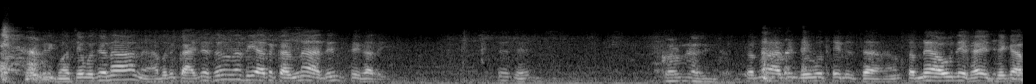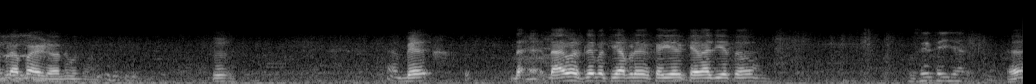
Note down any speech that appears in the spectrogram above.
આ ગોચે બોચે ના ને આ બધું કાયદેસર નથી આ તો કર્મના આધીન છે ખાલી. શું છે? કર્મને આધીન ભેગું થયેલું છે. તમને આવું દેખાય છે કે આપણે શું? બે ડાયવર્સ લે પછી આપણે કહીએ કહેવા જઈએ તો? ગુસ્સે થઈ જાય. હે?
